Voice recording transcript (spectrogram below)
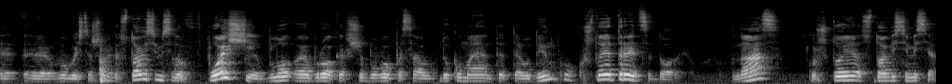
Е, е, вибачте, що 180 доларів. В Польщі е, брокер, щоб виписав документи Т1, коштує 30 доларів. В нас коштує 180.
